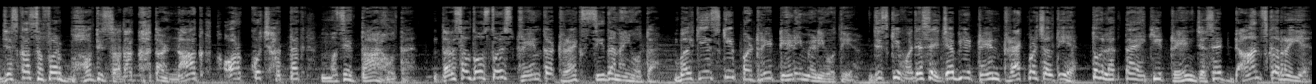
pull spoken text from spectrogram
जिसका सफ़र बहुत ही ज़्यादा खतरनाक और कुछ हद तक मज़ेदार होता है। दरअसल दोस्तों इस ट्रेन का ट्रैक सीधा नहीं होता बल्कि इसकी पटरी टेढ़ी मेढ़ी होती है जिसकी वजह से जब ये ट्रेन ट्रैक पर चलती है तो लगता है कि ट्रेन जैसे डांस कर रही है।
